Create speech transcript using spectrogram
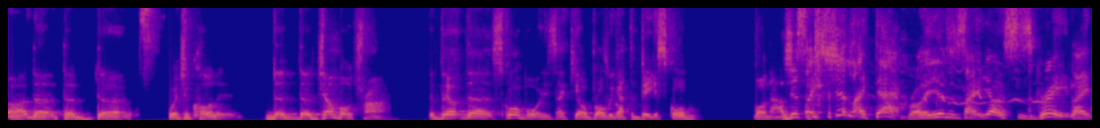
uh, the the the what you call it, the the jumbotron, the yeah. the scoreboard." He's like, "Yo, bro, we got the biggest scoreboard now." Just like shit like that, bro. You're just like, "Yo, this is great." Like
